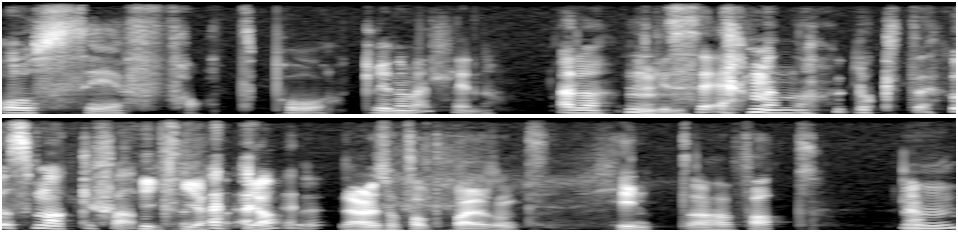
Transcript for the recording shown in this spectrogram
å se fat på grüne veltliner. Eller ikke se, men å lukte og smake fat. ja, ja. Det er det i så fall bare et sånt hint av fat. Ja. Mm.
